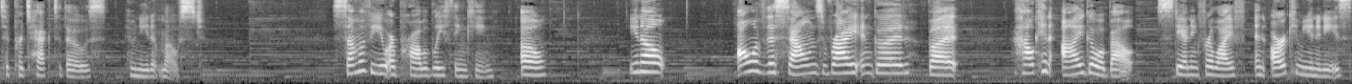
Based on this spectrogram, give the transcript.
to protect those who need it most. Some of you are probably thinking, oh, you know, all of this sounds right and good, but how can I go about standing for life in our communities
